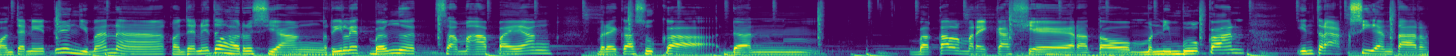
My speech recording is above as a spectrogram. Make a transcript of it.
konten itu yang gimana? Konten itu harus yang relate banget sama apa yang mereka suka dan bakal mereka share atau menimbulkan interaksi antar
